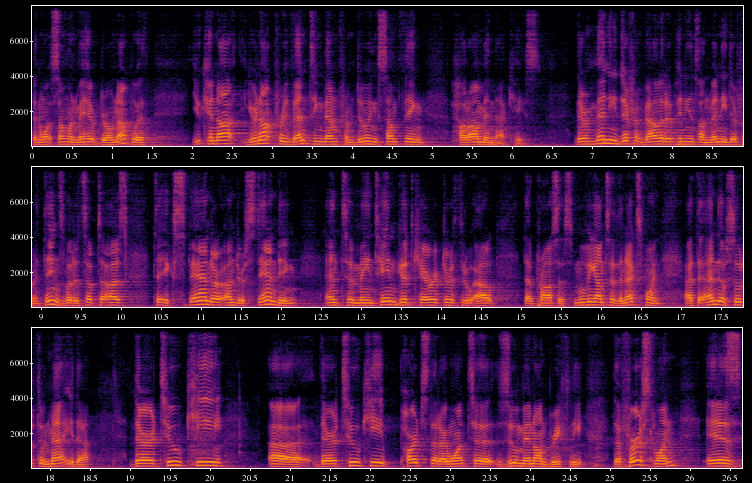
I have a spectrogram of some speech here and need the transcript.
than what someone may have grown up with. You cannot, you're not preventing them from doing something haram in that case. There are many different valid opinions on many different things, but it's up to us to expand our understanding and to maintain good character throughout that process. Moving on to the next point, at the end of Surah Al Ma'idah, there are two key uh, there are two key parts that I want to zoom in on briefly. The first one is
